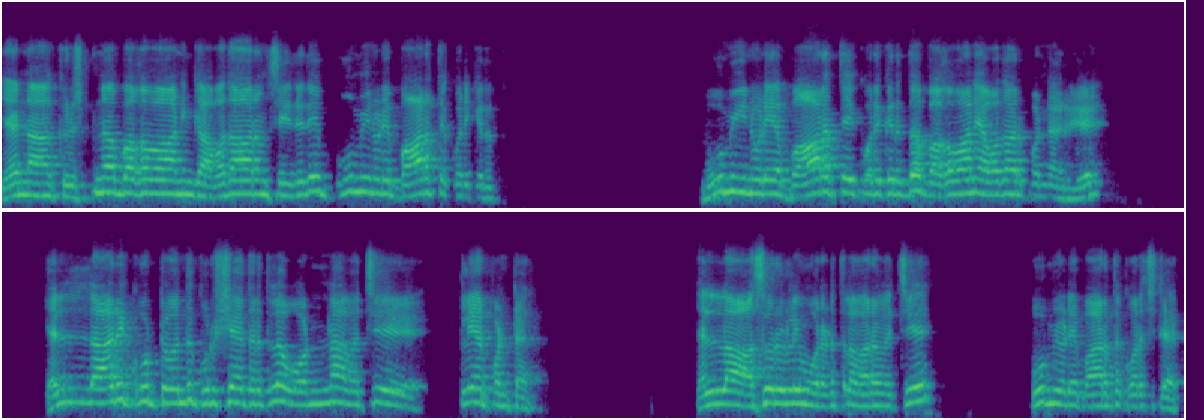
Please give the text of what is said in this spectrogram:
ஏன்னா கிருஷ்ண பகவான் இங்க அவதாரம் செய்ததே பூமியினுடைய பாரத்தை குறைக்கிறது. பூமியினுடைய பாரத்தை குறைக்கிறது தான் பகவானே அவதாரம் பண்ணாரு. எல்லாரையும் கூட்டு வந்து குருஷேத்திரத்துல ஒன்னா வச்சு கிளியர் பண்ணிட்டார். எல்லா அசுரர்களையும் ஒரு இடத்துல வர வச்சு பூமியுடைய பாரத்தை குறைச்சிட்டார்.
